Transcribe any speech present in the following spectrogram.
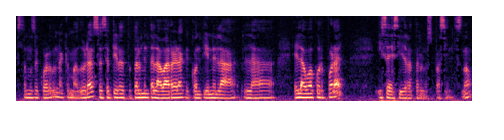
¿Estamos de acuerdo? Una quemadura se, se pierde totalmente la barrera que contiene la, la, el agua corporal y se deshidratan los pacientes, ¿no?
